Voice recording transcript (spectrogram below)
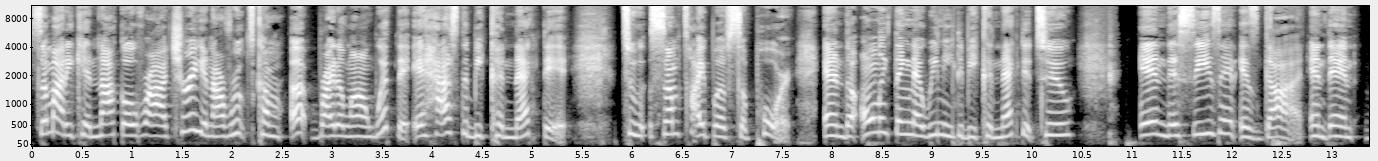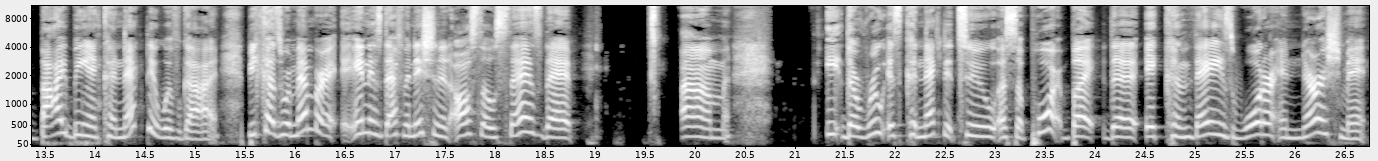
somebody can knock over our tree and our roots come up right along with it. It has to be connected to some type of support. And the only thing that we need to be connected to in this season is God. And then by being connected with God, because remember in his definition, it also says that um, the root is connected to a support, but the, it conveys water and nourishment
